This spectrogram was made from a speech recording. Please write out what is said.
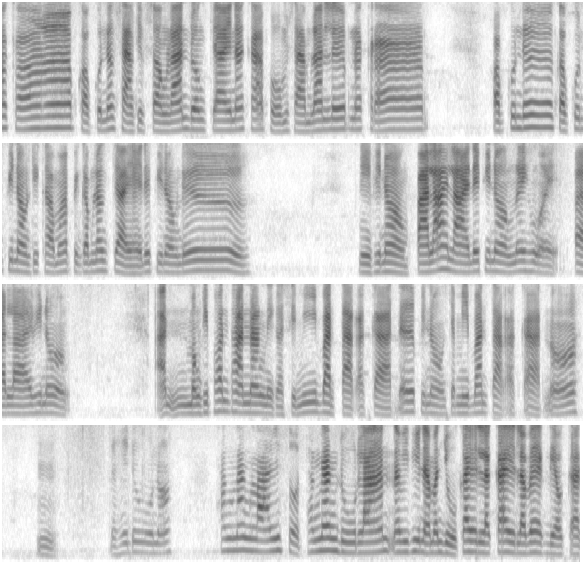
นะครับ ขอบคุณทั้ง 32 ล้านดวงใจนะครับผม 3 ล้านเลิฟนะครับ ขอบคุณเด้อขอบคุณพี่น้องที่เข้ามาเป็นกำลังใจให้ด้วยพี่น้องเด้อนี่พี่น้องปลาลายลายได้พี่น้องในห่วยปลาลายพี่น้อง อันมองที่พ่อนพานังนี่ก็สิมีบ้านตากอากาศเด้อพี่น้องจะมีบ้านตากอากาศเนาะอืมเดี๋ยวให้ดูเนาะ ทั้งนั่งไลฟ์สด ทั้งนั่งดูร้านนะพี่พี่ๆนะมันอยู่ใกล้ละใกล้ละแวกเดียวกัน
